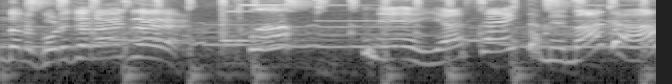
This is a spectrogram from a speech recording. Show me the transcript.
んだのこれじゃないぜ。ねえ野菜炒めまだ？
